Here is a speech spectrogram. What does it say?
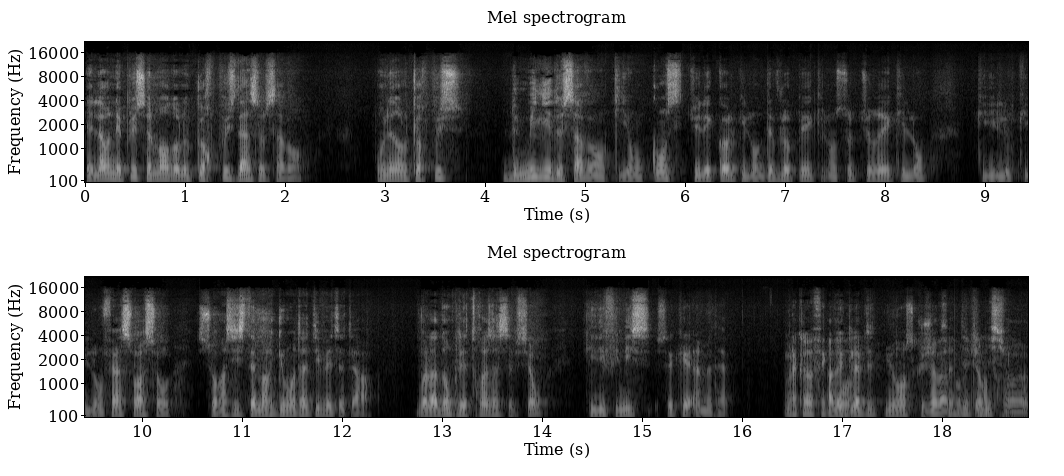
Et là, on n'est plus seulement dans le corpus d'un seul savant. On est dans le corpus de milliers de savants qui ont constitué l'école, qui l'ont développée, qui l'ont structurée, qui l'ont qui, l'ont fait asseoir sur, sur un système argumentatif, etc. Voilà donc les trois acceptions qui définissent ce qu'est un madhab. Avec la petite nuance que j'avais apportée entre définition. euh,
